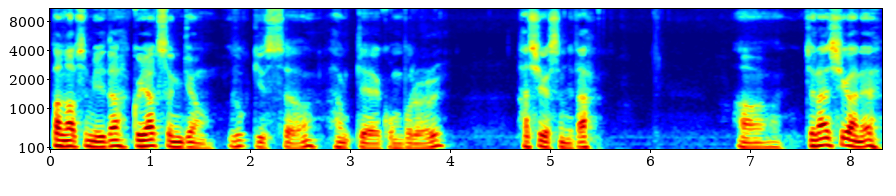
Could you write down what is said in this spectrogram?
반갑습니다. 구약성경 룻기서 함께 공부를 하시겠습니다. 어, 지난 시간에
